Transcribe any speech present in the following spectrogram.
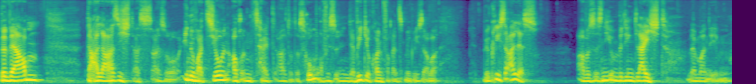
bewerben, da las ich, dass also Innovation auch im Zeitalter des Homeoffice und in der Videokonferenz möglich ist. Aber möglich alles. Aber es ist nicht unbedingt leicht, wenn man eben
